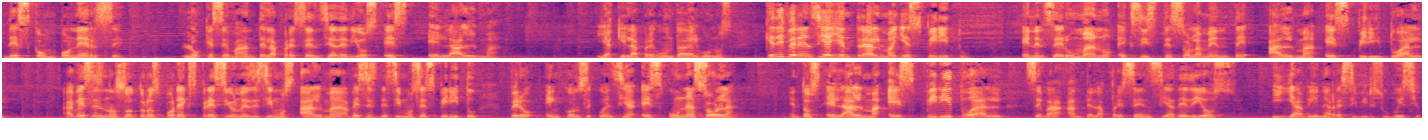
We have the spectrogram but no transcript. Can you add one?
descomponerse. Lo que se va ante la presencia de Dios es el alma. Y aquí la pregunta de algunos, ¿qué diferencia hay entre alma y espíritu? En el ser humano existe solamente alma espiritual. A veces nosotros por expresiones decimos alma, a veces decimos espíritu, pero en consecuencia es una sola. Entonces el alma espiritual se va ante la presencia de Dios y ya viene a recibir su juicio.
